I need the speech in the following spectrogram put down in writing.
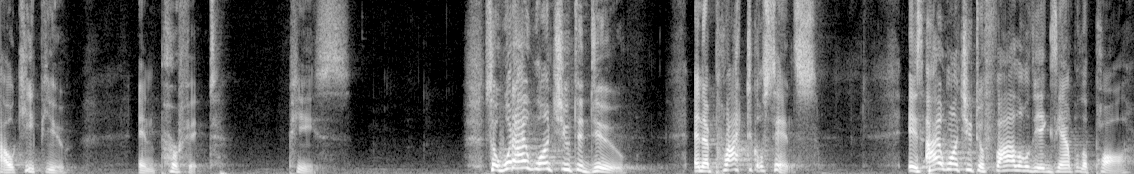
I will keep you in perfect peace. So, what I want you to do in a practical sense is I want you to follow the example of Paul.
